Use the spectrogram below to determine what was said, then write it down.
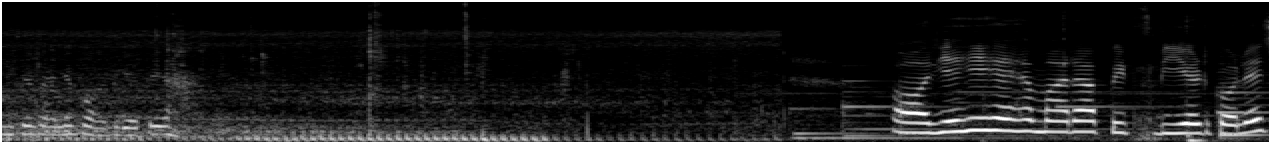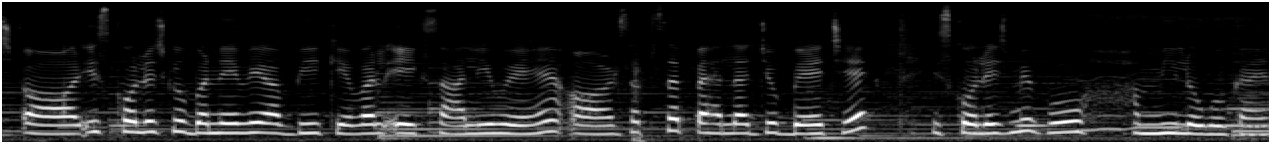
हमसे पहले पहुँच गए थे और यही है हमारा पिट्स बीएड कॉलेज और इस कॉलेज को बने हुए अभी केवल एक साल ही हुए हैं और सबसे पहला जो बैच है इस कॉलेज में वो हम ही लोगों का है।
